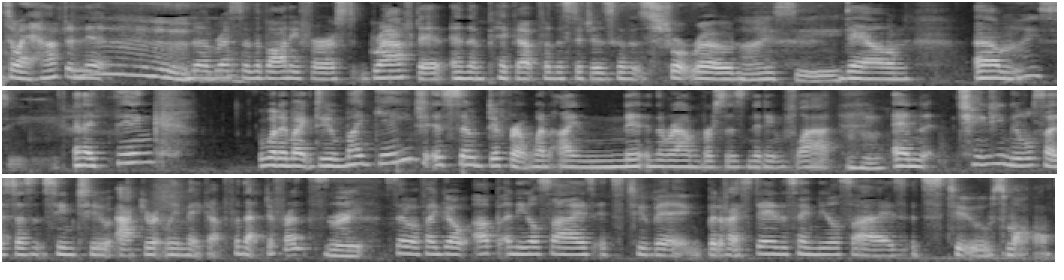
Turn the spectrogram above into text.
So I have to knit the rest of the body first, graft it, and then pick up for the stitches because it's short road I see. down. Um, I see. and I think what I might do, my gauge is so different when I knit in the round versus knitting flat. And changing needle size doesn't seem to accurately make up for that difference. Right. So if I go up a needle size, it's too big. But if I stay the same needle size, it's too small.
